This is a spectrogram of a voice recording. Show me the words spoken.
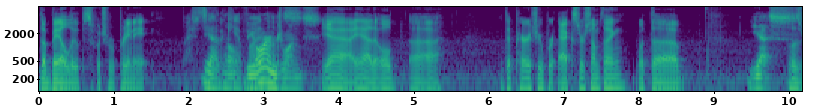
the bail loops, which were pretty neat. I Yeah, the, the orange those. ones. Yeah, yeah, the old uh, the Paratrooper X or something with the Yes. those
